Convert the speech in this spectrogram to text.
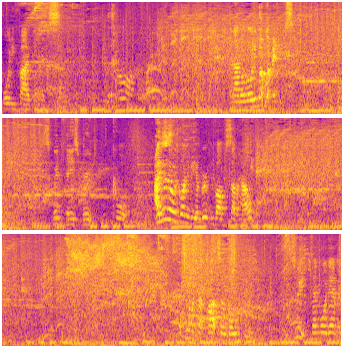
45 minutes. And I'm unloading my weapons! Squid face brute. Cool. I knew there was going to be a brute involved somehow. Let's see how much that pot so gold do. Sweet, 10 more damage.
